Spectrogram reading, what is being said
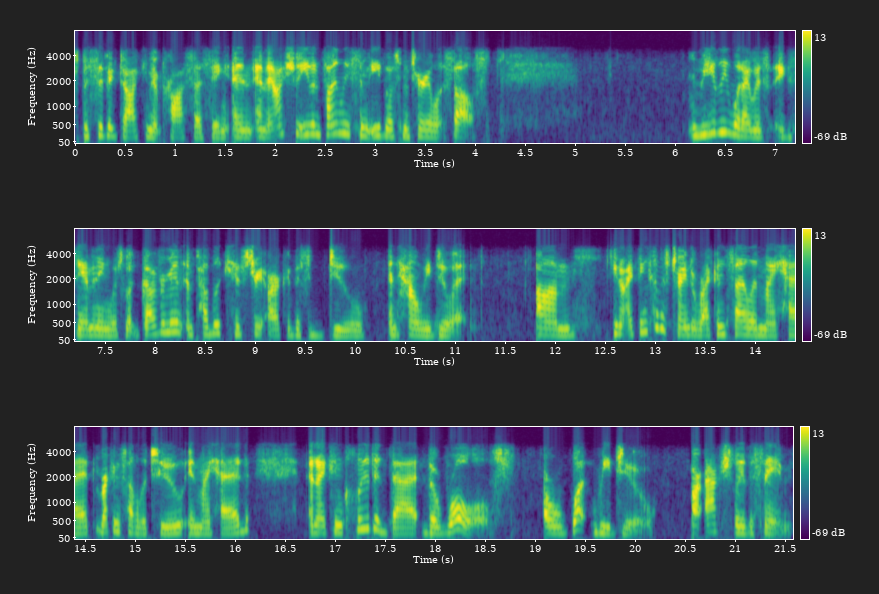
specific document processing, and, and actually even finally some EVOS material itself. Really what I was examining was what government and public history archivists do and how we do it. Um, you know, I think I was trying to reconcile in my head, reconcile the two in my head, and I concluded that the roles, or what we do, are actually the same.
